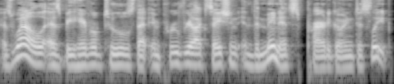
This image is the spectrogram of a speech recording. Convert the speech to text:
as well as behavioral tools that improve relaxation in the minutes prior to going to sleep.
